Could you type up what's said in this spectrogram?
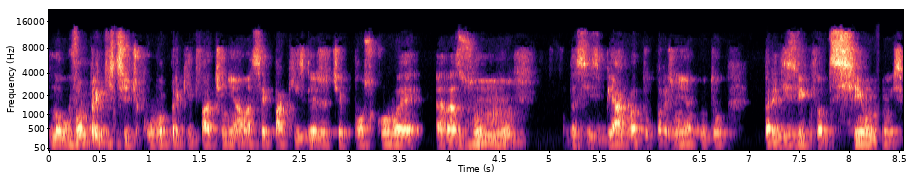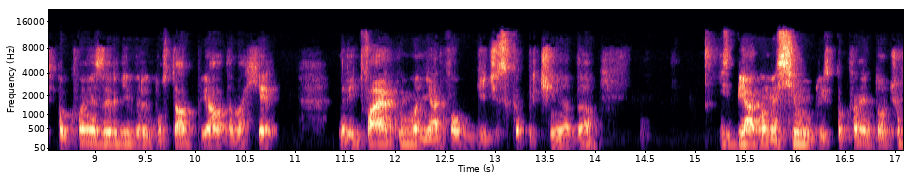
но въпреки всичко, въпреки това, че няма, все пак изглежда, че по-скоро е разумно да се избягват упражнения, които предизвикват силно изпъкване заради вероятността от появата на хер. Нали, това е ако има някаква логическа причина да избягваме силното изпъкване, точно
